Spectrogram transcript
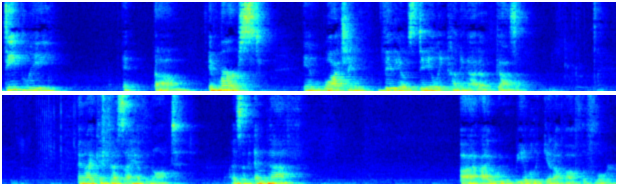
deeply um, immersed in watching videos daily coming out of Gaza. And I confess I have not. As an empath, I, I wouldn't be able to get up off the floor.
